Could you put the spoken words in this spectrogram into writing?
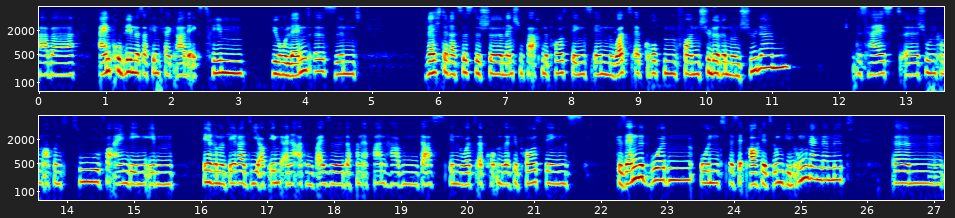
Aber ein Problem, das auf jeden Fall gerade extrem virulent ist, sind rechte, rassistische, menschenverachtende Postings in WhatsApp-Gruppen von Schülerinnen und Schülern. Das heißt, äh, Schulen kommen auf uns zu, vor allen Dingen eben Lehrerinnen und Lehrer, die auf irgendeine Art und Weise davon erfahren haben, dass in WhatsApp-Gruppen solche Postings gesendet wurden und es braucht jetzt irgendwie einen Umgang damit. Ähm,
